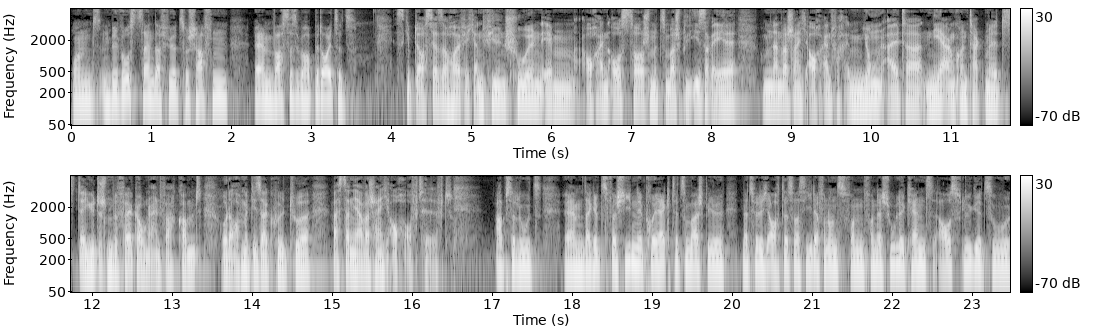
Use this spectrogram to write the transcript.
und ein Bewusstsein dafür zu schaffen, ähm, was das überhaupt bedeutet. Es gibt auch sehr, sehr häufig an vielen Schulen eben auch einen Austausch mit zum Beispiel Israel, wo man dann wahrscheinlich auch einfach im jungen Alter näher in Kontakt mit der jüdischen Bevölkerung einfach kommt oder auch mit dieser Kultur, was dann ja wahrscheinlich auch oft hilft. Absolut. Ähm, da gibt's verschiedene Projekte, zum Beispiel natürlich auch das, was jeder von uns von, von der Schule kennt, Ausflüge zu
